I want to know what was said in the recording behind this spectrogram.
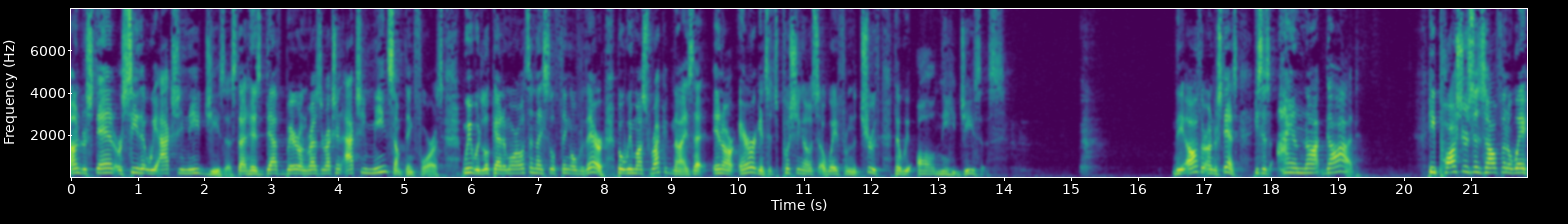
understand or see that we actually need Jesus, that his death, burial, and resurrection actually mean something for us. We would look at it more, oh, it's a nice little thing over there. But we must recognize that in our arrogance, it's pushing us away from the truth that we all need Jesus. The author understands. He says, I am not God. He postures himself in a way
